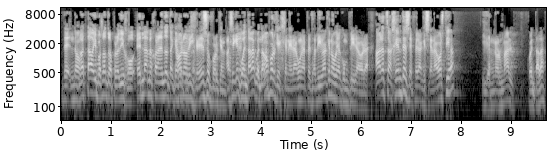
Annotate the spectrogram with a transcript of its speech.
de- no. No estabais vosotros, pero dijo, es la mejor anécdota que No, has no dije eso porque... Así que cuéntala, cuéntala. No, porque genera una expectativa que no voy a cumplir ahora. Ahora esta gente se espera que sea la hostia y es normal. Cuéntala.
